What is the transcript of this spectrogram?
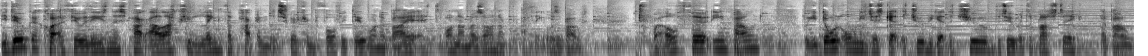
You do get quite a few of these in this pack. I'll actually link the pack in the description before if you do want to buy it. It's on Amazon. I think it was about 12, 13 pound. But you don't only just get the tube, you get the tube, the tube with the plastic, about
